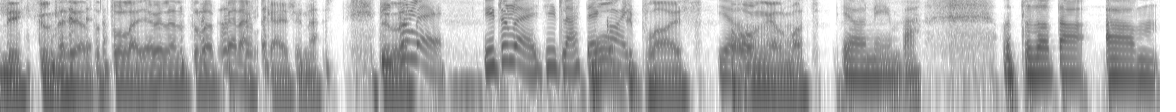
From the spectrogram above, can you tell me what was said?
Niin, kyllä ne sieltä tulee, ja yleensä tulee peräkkäisinä. niin tulee, niin tulee, että siitä lähtee kaikki. Multiplies Joo. ongelmat. Joo, niinpä. Mutta tota, um,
